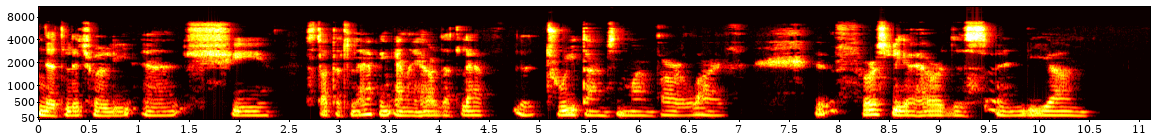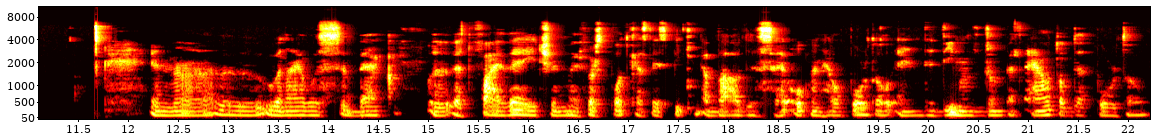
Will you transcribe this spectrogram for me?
that literally uh, she started laughing and i heard that laugh uh, three times in my entire life. Uh, firstly i heard this in the um, in uh, when i was back uh, at 5H in my first podcast, I speaking about this uh, open hell portal and the demons jumped out of that portal,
